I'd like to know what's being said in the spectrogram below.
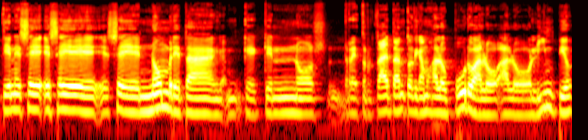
tiene ese, ese, nombre tan que, nos retrotrae tanto, digamos, a lo puro, a lo limpio.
